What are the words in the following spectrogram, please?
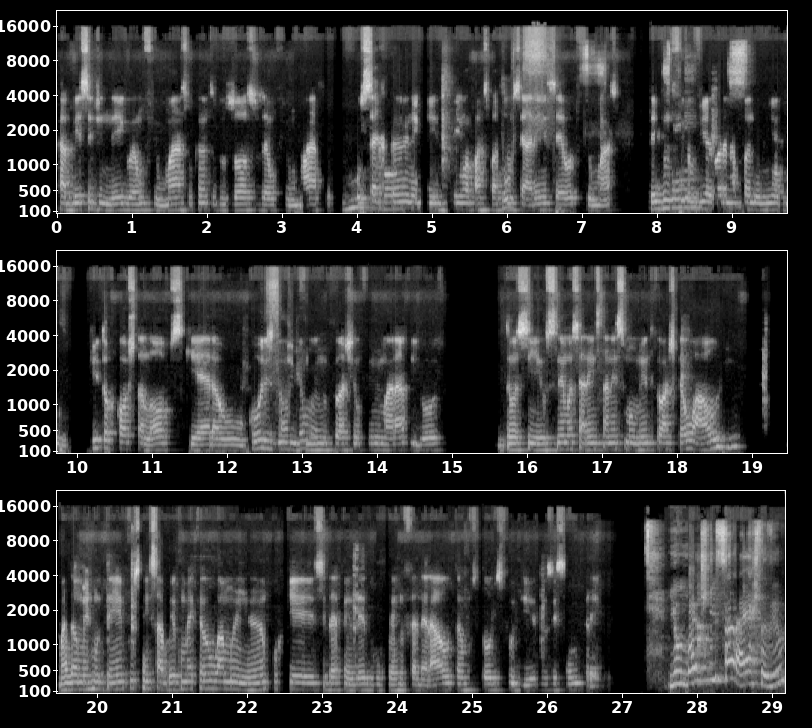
Cabeça de Negro é um filmaço, O Canto dos Ossos é um filmaço, O Sertânia, que tem uma participação Putz. cearense, é outro filmaço. Teve um Sim. filme que eu vi agora na pandemia do Vitor Costa Lopes, que era o Cores do Divino, que eu achei um filme maravilhoso. Então, assim, o cinema cearense está nesse momento que eu acho que é o auge, mas ao mesmo tempo sem saber como é que é o amanhã, porque se depender do governo federal, estamos todos fodidos e sem emprego. E o Noite de Seresta, viu?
